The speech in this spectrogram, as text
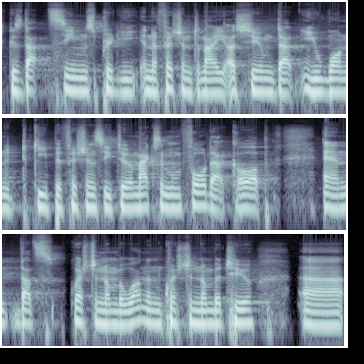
Because that seems pretty inefficient, and I assume that you wanted to keep efficiency to a maximum for that co-op. And that's question number one. And question number two, uh,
